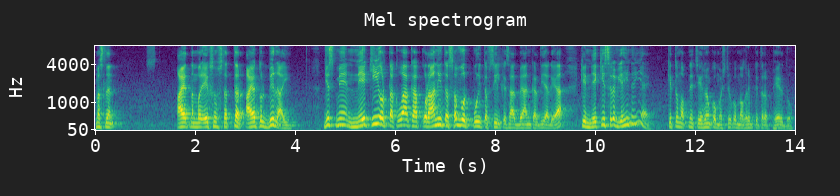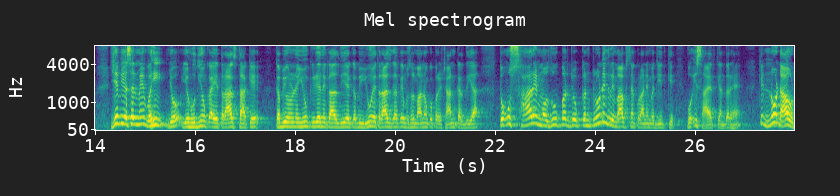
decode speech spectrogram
مثلا آیت نمبر ایک سو ستر آیت البر آئی، جس میں نیکی اور تقوی کا قرآنی تصور پوری تفصیل کے ساتھ بیان کر دیا گیا کہ نیکی صرف یہی نہیں ہے کہ تم اپنے چہروں کو مشرق و مغرب کی طرف پھیر دو۔ یہ بھی اصل میں وہی جو یہودیوں کا اعتراض تھا کہ کبھی انہوں نے یوں کیڑے نکال دیے، کبھی یوں اعتراض کر کے مسلمانوں کو پریشان کر دیا۔ تو اس سارے موضوع پر جو کنکلوڈنگ ریمارکس ہیں قرآن مجید کے، وہ اس آیت کے اندر ہیں کہ نو ڈاؤٹ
